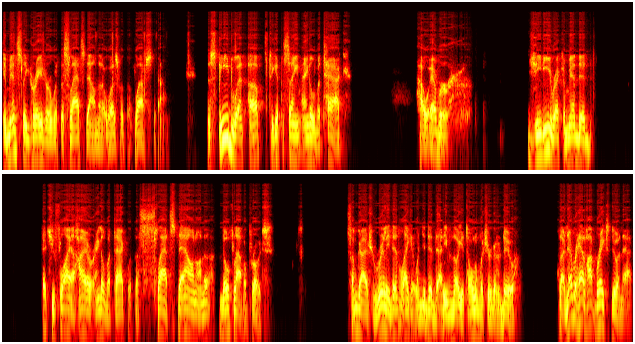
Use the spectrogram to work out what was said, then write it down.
immensely greater with the slats down than it was with the flaps down. The speed went up to get the same angle of attack. However, GD recommended that you fly a higher angle of attack with the slats down on a no flap approach. Some guys really didn't like it when you did that, even though you told them what you were going to do. But I never had hot brakes doing that.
